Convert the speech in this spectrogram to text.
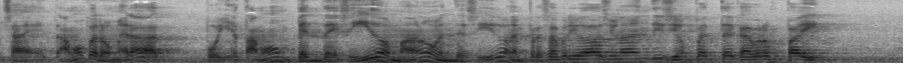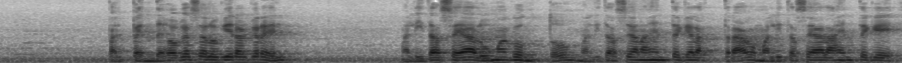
o sea, estamos, pero mira, pues estamos bendecidos, hermano, bendecidos. La empresa privada hace una bendición para este cabrón país. Para el pendejo que se lo quiera creer. Malita sea Luma con todo, malita sea la gente que las trajo, malita sea la gente que,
